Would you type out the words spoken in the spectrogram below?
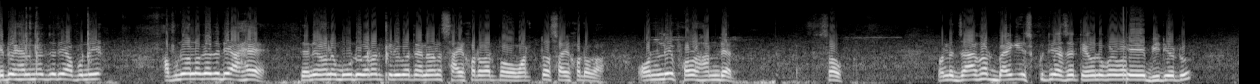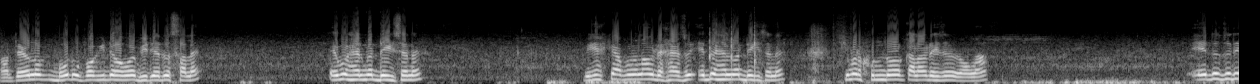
এইটো হেলমেট যদি আপুনি, আপোনালোকে যদি আহে, তেনেহ'লে মোৰ দোকানত কিনিব, তেনেহ'লে চাৰিশ টকাত পাব, মাত্ৰ চাৰিশ টকা। অনলি ফ'ৰ হাণ্ড্ৰেড চাওক। মানে যাৰ ঘৰত বাইক স্কুটি আছে, তেওঁলোকৰ এই ভিডিঅ'টো। তেওঁলোক বহুত উপকৃত হ'ব, ভিডিঅ'টো চালে। এইবোৰ হেলমেট দেখিছেনে? বিশেষকৈ আপোনালোকক দেখাই আছোঁ এইটো হেলমেট দেখিছেনে? কিমান সুন্দৰ কালাৰ দেখিছে, ৰঙা। এইটো যদি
